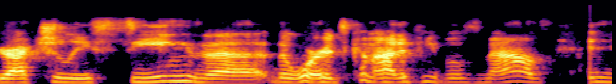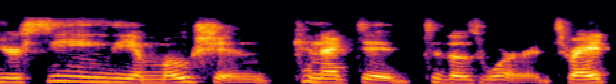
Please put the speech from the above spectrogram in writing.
you're actually seeing the the words come out of people's mouths and you're seeing the emotion connected to those words right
